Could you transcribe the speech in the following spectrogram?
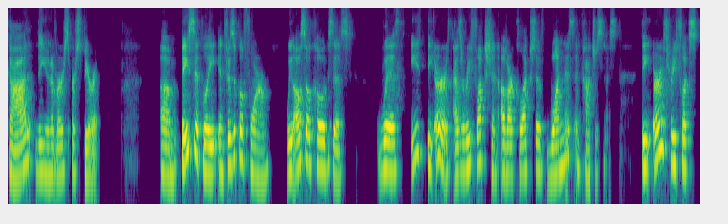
God, the universe, or spirit. Um, basically, in physical form, we also coexist with the earth as a reflection of our collective oneness and consciousness. The earth reflects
